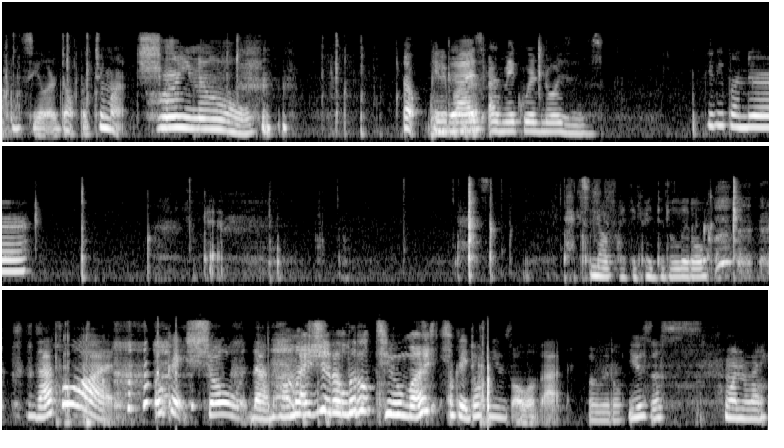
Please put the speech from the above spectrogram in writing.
concealer. Don't put too much. I know. Oh, beauty guys, blender. I make weird noises. Beauty blender. Okay. That's, that's enough. I think I did a little. That's a lot. Okay, show them how I much. did a little too much. Okay, don't use all of that. A little. Use this one that I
